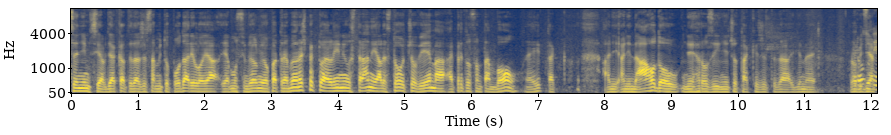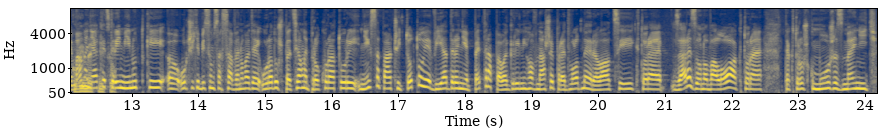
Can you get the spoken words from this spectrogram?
cením si a vďaka teda, že sa mi to podarilo, ja, ja musím veľmi opatrne. Budem rešpektovať líniu strany, ale z toho, čo viem, a aj preto som tam bol, hej, tak ani, ani náhodou nehrozí niečo také, že teda ideme Rozumiem, máme nejaké 3 minútky. E, určite by som sa chcela venovať aj úradu špeciálnej prokuratúry. Nech sa páči, toto je vyjadrenie Petra Pellegriniho v našej predvolebnej relácii, ktoré zarezonovalo a ktoré tak trošku môže zmeniť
